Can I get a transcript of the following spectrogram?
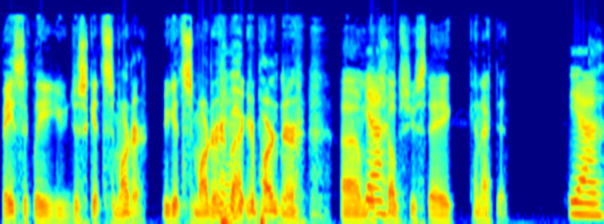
basically you just get smarter. You get smarter Yeah. about your partner, um, Yeah. which helps you stay connected. Yeah.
